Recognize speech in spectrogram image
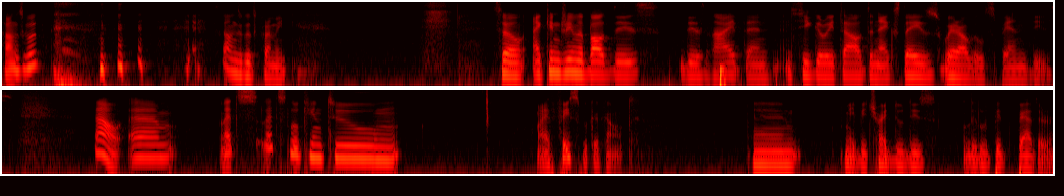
sounds good. sounds good for me. So I can dream about this this night and, and figure it out the next days where I will spend this. Now, um, let's let's look into my Facebook account and maybe try to do this a little bit better.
